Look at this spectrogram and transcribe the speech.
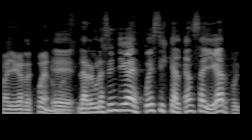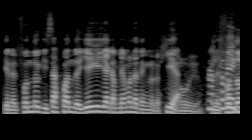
va a llegar después. Eh, la regulación llega después si es que alcanza a llegar, porque en el fondo quizás cuando llegue ya cambiamos la tecnología. En el fondo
